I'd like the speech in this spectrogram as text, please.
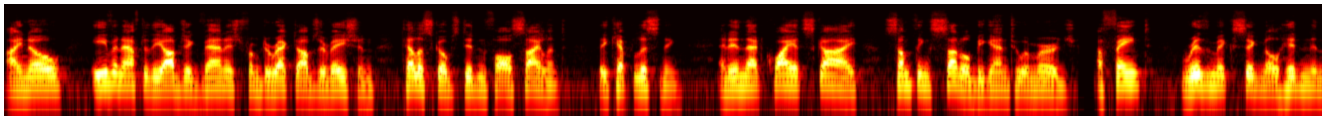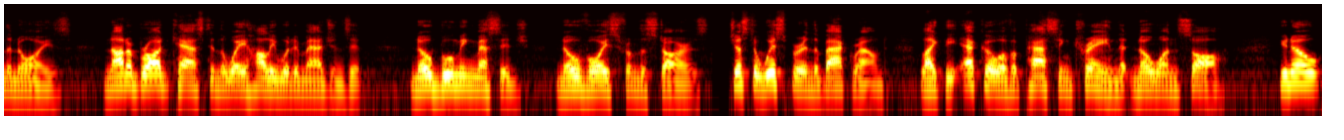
I know, even after the object vanished from direct observation, telescopes didn't fall silent. They kept listening. And in that quiet sky, something subtle began to emerge. A faint, rhythmic signal hidden in the noise. Not a broadcast in the way Hollywood imagines it. No booming message, no voice from the stars, just a whisper in the background, like the echo of a passing train that no one saw. You know,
